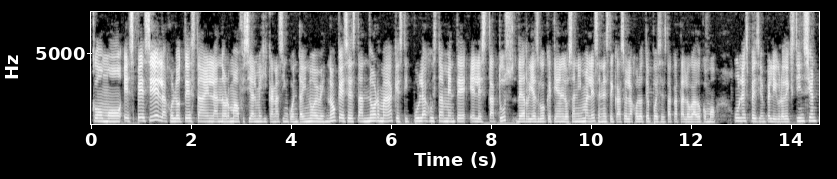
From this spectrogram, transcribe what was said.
Como especie, el ajolote está en la norma oficial mexicana 59, ¿no? Que es esta norma que estipula justamente el estatus de riesgo que tienen los animales. En este caso, el ajolote, pues está catalogado como una especie en peligro de extinción.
